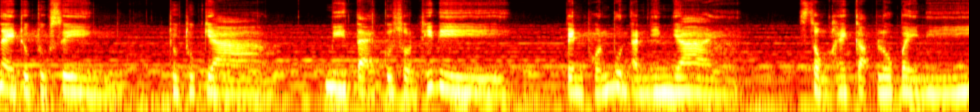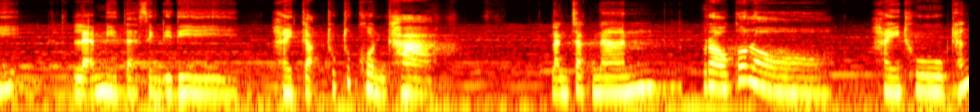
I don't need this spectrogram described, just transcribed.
ในทุกๆสิ่ง ทุกๆอย่าง มีแต่กุศลที่ดี เป็นผลบุญอันยิ่งใหญ่ ส่งให้กับโลกใบนี้ และมีแต่สิ่งดีๆ ให้กับทุกๆคนค่ะ หลังจากนั้น เราก็รอ ให้ทูบทั้ง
